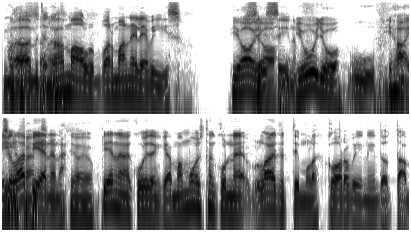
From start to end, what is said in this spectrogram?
Mitä Öö, sä mitäköhän sanoit? mä oon ollut varmaan 4-5. Joo, siis joo. siinä. Juu, juu. Uuf. Ihan Sillä pienenä. Joo, joo. Pienenä kuitenkin. Ja mä muistan, kun ne laitettiin mulle korviin, niin tota,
